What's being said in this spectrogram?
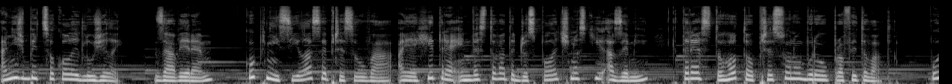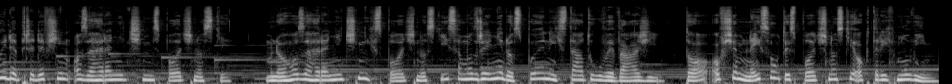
aniž by cokoliv dlužili. Závěrem, kupní síla se přesouvá a je chytré investovat do společností a zemí, které z tohoto přesunu budou profitovat. Půjde především o zahraniční společnosti. Mnoho zahraničních společností samozřejmě do Spojených států vyváží. To ovšem nejsou ty společnosti, o kterých mluvím.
